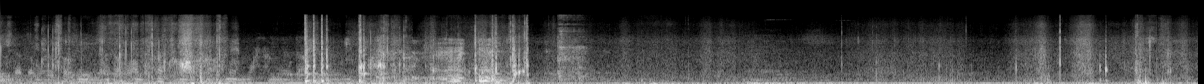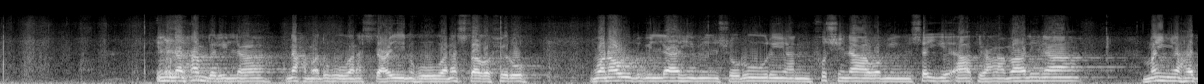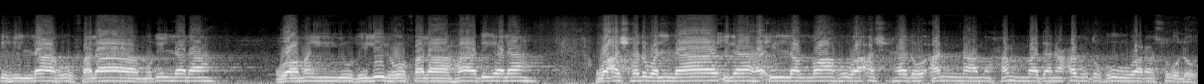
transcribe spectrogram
الوسيلة والفضيلة وابعثه محمودا إن الحمد لله نحمده ونستعينه ونستغفره ونعوذ بالله من شرور أنفسنا ومن سيئات أعمالنا من يهده الله فلا مضل له ومن يضلله فلا هادي له وأشهد أن لا إله إلا الله وأشهد أن محمدا عبده ورسوله.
